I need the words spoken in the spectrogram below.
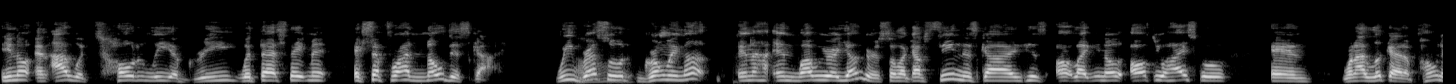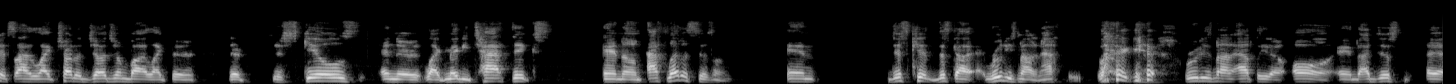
you know, and I would totally agree with that statement, except for I know this guy. We oh. wrestled growing up and and while we were younger, so like I've seen this guy, his uh, like you know all through high school, and when I look at opponents, I like try to judge them by like their their their skills and their like maybe tactics and um, athleticism. And this kid, this guy, Rudy's not an athlete. Like Rudy's not an athlete at all. And I just uh,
